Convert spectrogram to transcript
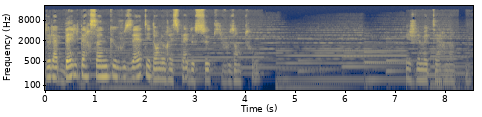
de la belle personne que vous êtes et dans le respect de ceux qui vous entourent. Et je vais me taire maintenant.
